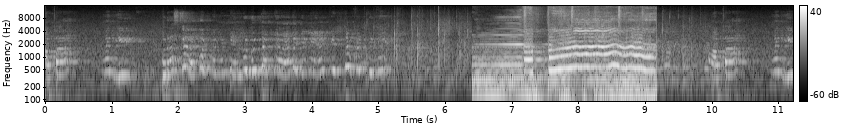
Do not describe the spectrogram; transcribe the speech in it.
ಅಪ್ಪ, ನನಗೆ ಪುರಸ್ಕಾರ ಕೊಟ್ಟು ನಿಮ್ಮೆಲ್ರಿಗೂ ಧನ್ಯವಾದಗಳನ್ನ ಹೇಳಕ್ಕೆ ಇಷ್ಟಪಡ್ತೀನಿ. ಅಪ್ಪ, ನನಗೆ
